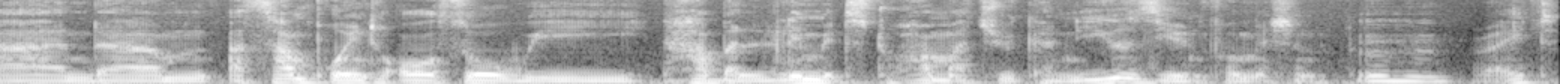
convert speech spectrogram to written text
And um, at some point, also, we have a limit to how much we can use your information, right?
